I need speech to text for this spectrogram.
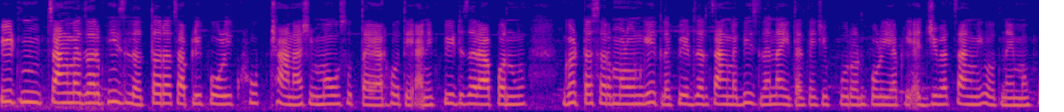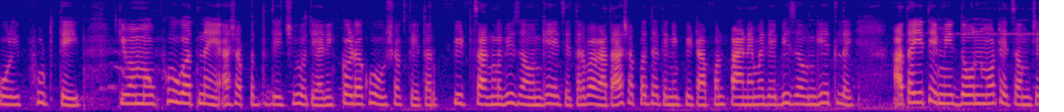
पीठ चांगलं जर भिजलं तरच आपली पोळी खूप छान अशी मऊसूत तयार होते. आणि पीठ जर आपण घट्टसर मळून घेतलं पीठ जर चांगलं भिजलं नाही तर त्याची पुरणपोळी आपली अजिबात चांगली होत नाही. मग पोळी फुटते किंवा मग फुगत नाही अशा पद्धतीची होते. आणि कडक होऊ शकते. तर पीठ चांगलं भिजवून घ्यायचे. तर बघा आता अशा पद्धतीने पीठ आपण पाण्यामध्ये भिजवून घेतलंय. आता इथे मी दोन मोठे चमचे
